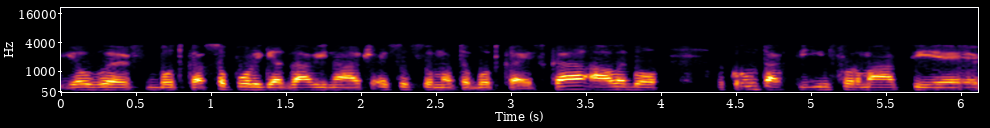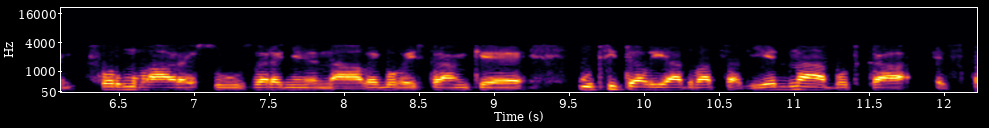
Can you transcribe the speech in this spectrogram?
jozef.sopoliga.ssmt.sk alebo kontakty, informácie, formuláre sú zverejnené na webovej stránke ucitelia21.sk.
